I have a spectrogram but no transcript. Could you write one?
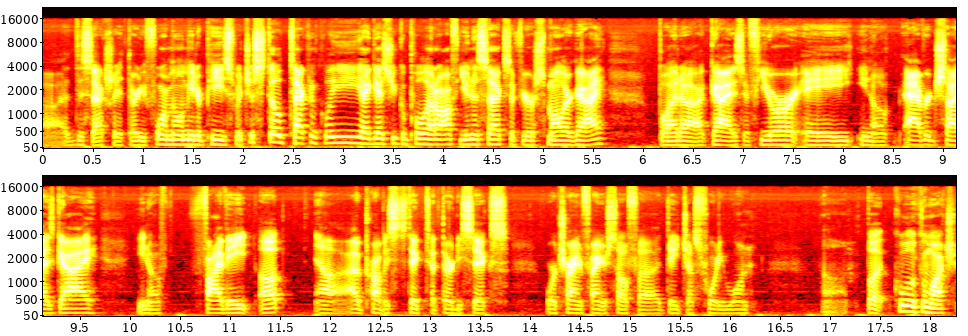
Uh, this is actually a 34 millimeter piece, which is still technically, I guess you could pull that off unisex if you're a smaller guy. But uh, guys, if you're a you know average size guy, you know five eight up, uh, I would probably stick to 36 or try and find yourself a Datejust 41. Um, but cool looking watch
